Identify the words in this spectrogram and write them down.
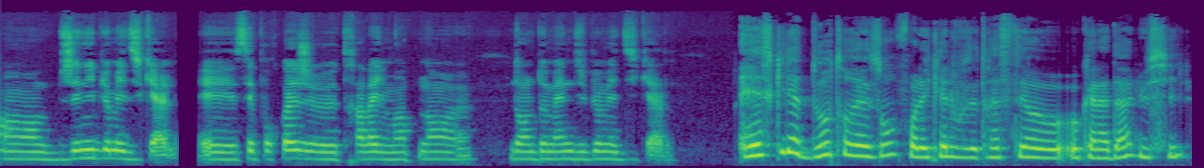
en génie biomédical. Et c'est pourquoi je travaille maintenant dans le domaine du biomédical et est-ce qu'il y a d'autres raisons pour lesquelles vous êtes restée au, Canada, Lucille?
